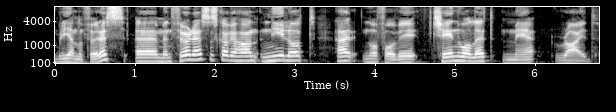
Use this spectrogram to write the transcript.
bli gjennomføres. Eh, men før det så skal vi ha en ny låt her. Nå får vi Chain Wallet med Ride.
